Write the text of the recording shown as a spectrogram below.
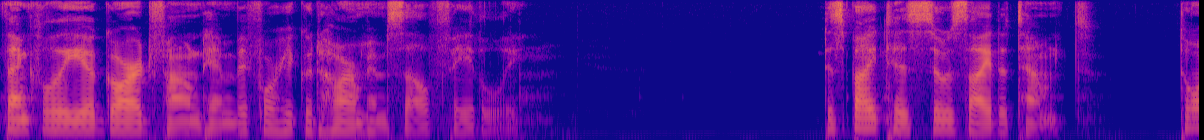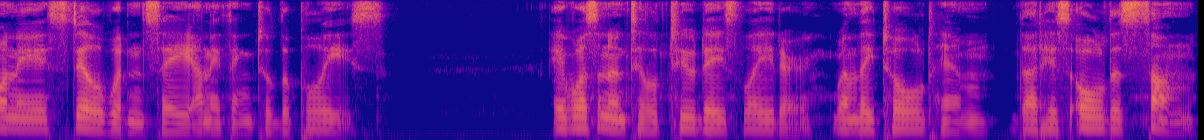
Thankfully, a guard found him before he could harm himself fatally. Despite his suicide attempt, Tony still wouldn't say anything to the police. It wasn't until two days later when they told him that his oldest son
